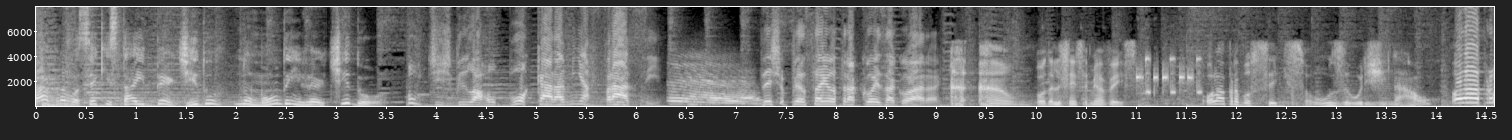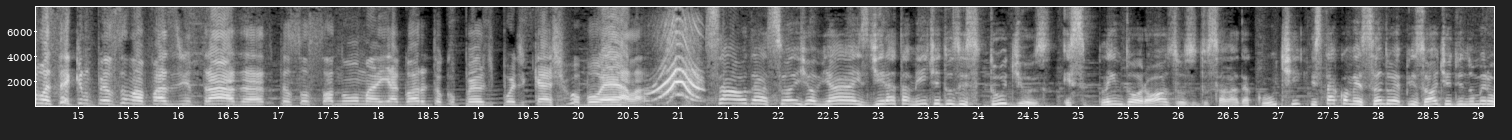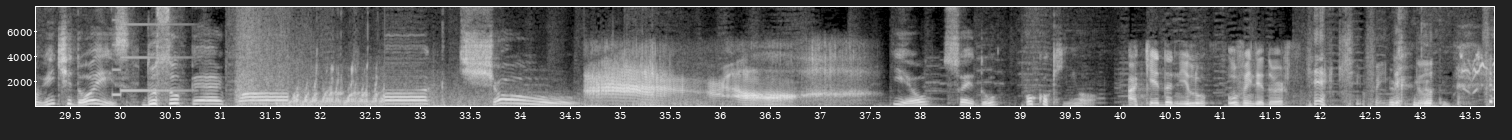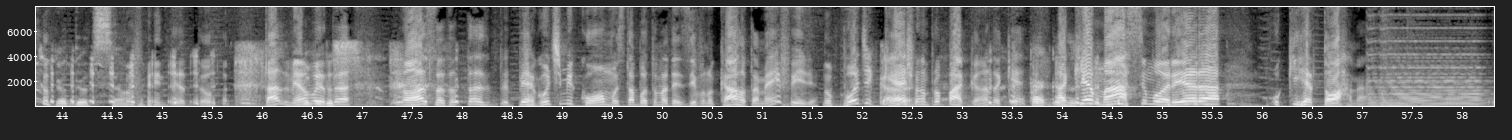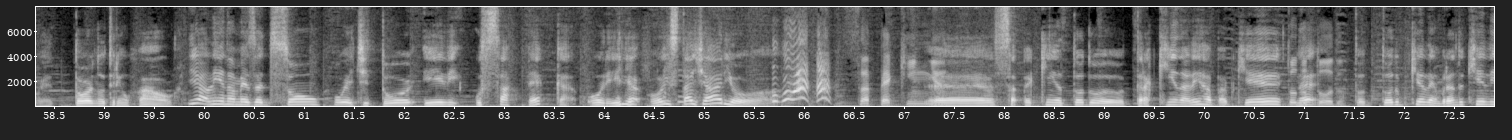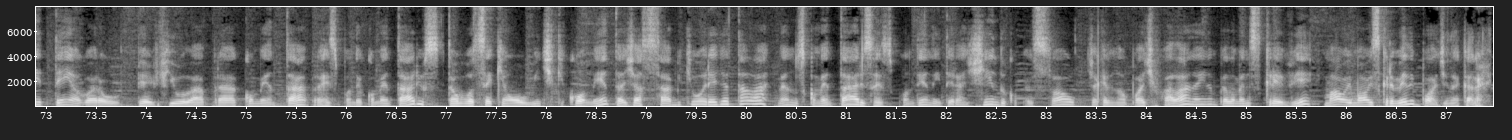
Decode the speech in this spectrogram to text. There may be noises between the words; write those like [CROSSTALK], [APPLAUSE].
Olá pra você que está aí perdido no mundo invertido. Putz, grila roubou, cara, a minha frase. Deixa eu pensar em outra coisa agora. [COUGHS] Vou dar licença, é minha vez. Olá pra você que só usa o original. Olá pra você que não pensou numa fase de entrada, pensou só numa e agora o teu companheiro de podcast roubou ela. Saudações joviais diretamente dos estúdios esplendorosos do Salada Cult. Está começando o episódio de número 22 do Super Pop Show. E eu sou Edu, o Coquinho. Aqui é Danilo, o vendedor. [LAUGHS] que vendedor. [LAUGHS] Meu Deus do céu. [LAUGHS] vendedor. Tá mesmo? Vendo- Tá... Nossa, tu tá... pergunte-me como. Você tá botando adesivo no carro também, filho? No podcast, Cara. fazendo propaganda. Aqui, Propaganda. aqui é Márcio Moreira, o que retorna. O retorno triunfal. E ali na mesa de som, o editor, ele, o Sapeca, orelha, o estagiário. Sapequinha. É, Sapequinha todo traquina ali, rapaz, porque. Todo, né, todo. todo, todo, porque lembrando que ele tem agora o perfil lá pra comentar, pra responder comentários. Então você que é um ouvinte que comenta, já sabe que o Orelha tá lá, né? Nos comentários, respondendo, interagindo com o pessoal. Já que ele não pode falar, né? Pelo menos escrever. Mal e mal escrever ele pode, né, cara?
